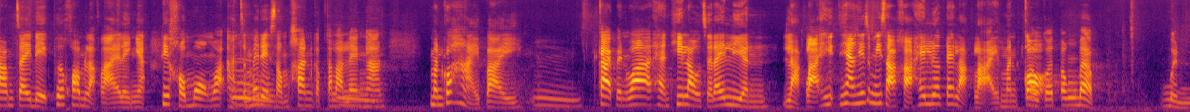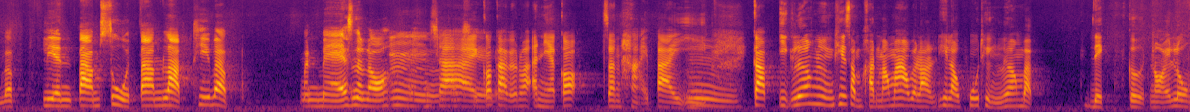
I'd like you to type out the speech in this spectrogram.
ตามใจเด็กเพื่อความหลากหลายอะไรเงี้ยที่เขามองว่าอาจจะไม่ได้สำคัญกับตลาดแรงงาน มันก็หายไปอืมกลายเป็นว่าแทนที่เราจะได้เรียนหลากหลายแทนที่จะมีสาขาให้เลือกได้หลากหลาย มันก็เราก็ต้องแบบเหมือนแบบเรียนตามสูตรตามหลักที่แบบมันแมสนะเนาะอืมเออใช่โอคก็กลายเป็นว่าอันเนี้ยก็จะหายไปอือีกมกับอีกเรื่องหนึ่งที่สำคัญมากๆ เวลาที่เราพูดถึงเรื่องแบบเด็กเกิดน้อยลง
